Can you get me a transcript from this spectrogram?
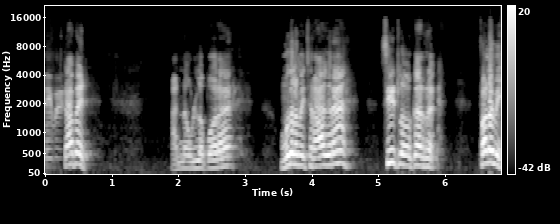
Stop it. அண்ணன் உள்ள போற. முதலமைச்சர் ஆகுறேன் சீட்டில் உட்காடுறேன் பழமி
